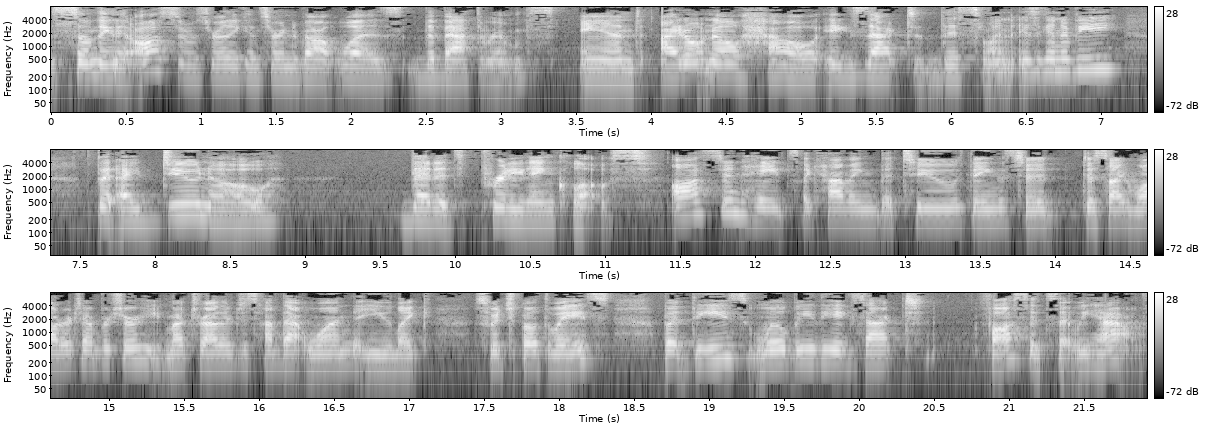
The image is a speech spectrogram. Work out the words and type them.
something that austin was really concerned about was the bathrooms and i don't know how exact this one is going to be but i do know that it's pretty dang close. Austin hates like having the two things to decide water temperature. He'd much rather just have that one that you like switch both ways. But these will be the exact faucets that we have.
